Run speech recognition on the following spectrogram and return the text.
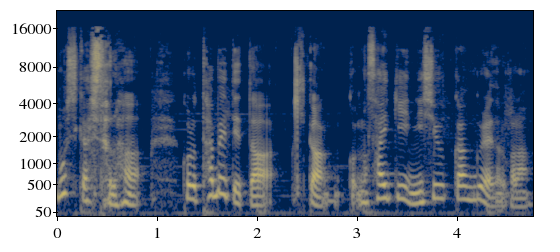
もしかしたらこれ食べてた期間、最近2週間ぐらいなのかな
